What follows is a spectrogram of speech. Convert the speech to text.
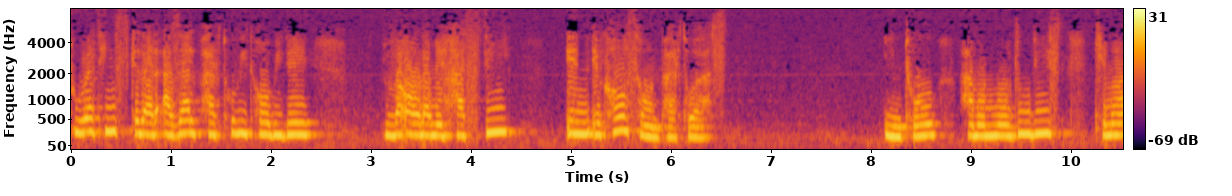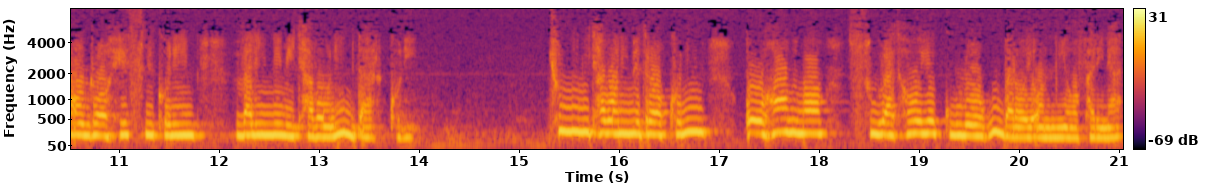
صورتی است که در ازل پرتوی تابیده و عالم هستی انعکاس آن پرتو است. این تو همان موجودی است که ما آن را حس می کنیم ولی نمی توانیم درک کنیم. چون نمی توانیم ادراک کنیم اوهام ما صورتهای گوناگون برای آن می آفریند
